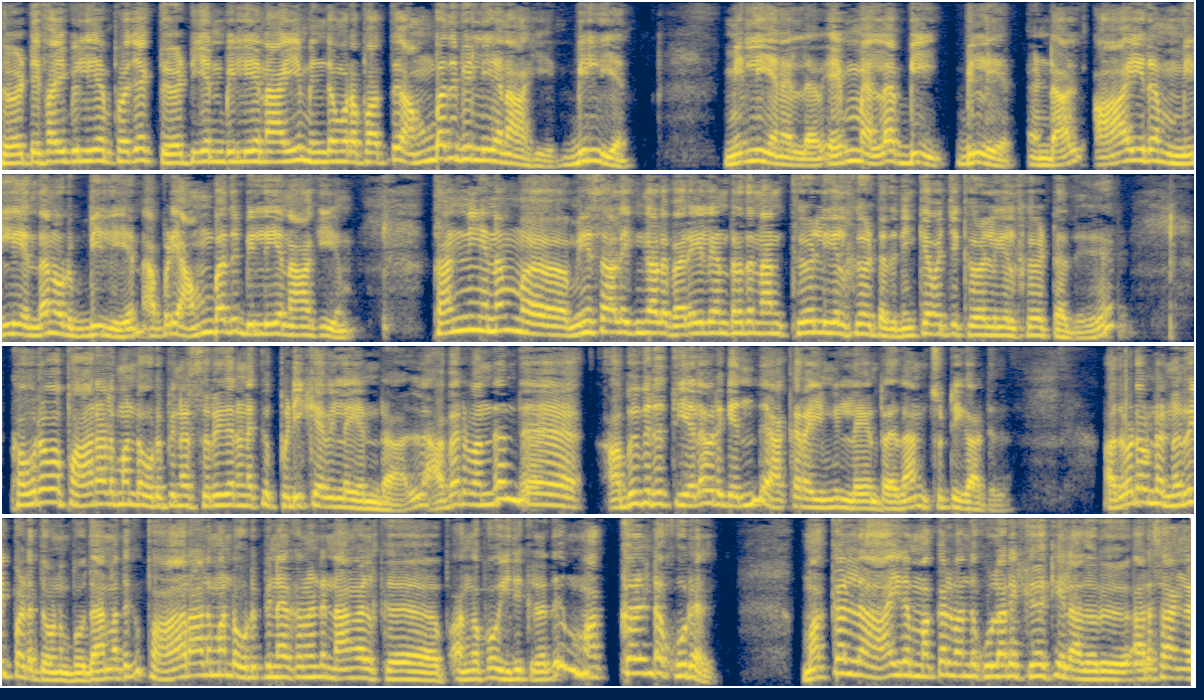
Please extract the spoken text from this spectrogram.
தேர்ட்டி ஃபைவ் பில்லியன் ப்ராஜெக்ட் தேர்ட்டியன் பில்லியன் ஆகியும் இந்த முறை பார்த்து ஐம்பது பில்லியன் ஆகி பில்லியன் மில்லியன் அல்ல எம் அல்ல பி பில்லியன் என்றால் ஆயிரம் மில்லியன் தான் ஒரு பில்லியன் அப்படி ஐம்பது பில்லியன் ஆகியும் தண்ணியினம் மீசாலைங்கால வரையிலன்றதை நான் கேள்விகள் கேட்டது நிக்க வச்சு கேள்விகள் கேட்டது கௌரவ பாராளுமன்ற உறுப்பினர் சிறிதரனுக்கு பிடிக்கவில்லை என்றால் அவர் வந்து அந்த அபிவிருத்தியில அவருக்கு எந்த அக்கறையும் இல்லை என்றதுதான் சுட்டி காட்டுது அதோட ஒன்றை நெறிப்படுத்தணும். உதாரணத்துக்கு பாராளுமன்ற உறுப்பினர்கள் நாங்கள் அங்கே அங்க போய் இருக்கிறது மக்கள்கிட்ட குரல். மக்கள் ஆயிரம் மக்கள் வந்து குள்ளாரை கேட்கல அது ஒரு அரசாங்க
